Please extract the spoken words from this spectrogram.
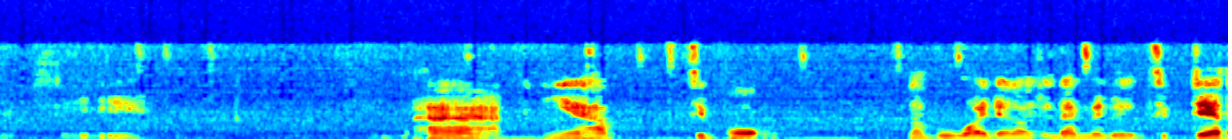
สิบสี่ห้านี้ครับสิบหกระบุไว้เดี๋ยวเราจะได้ไม่ลืมสิบเจ็ด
